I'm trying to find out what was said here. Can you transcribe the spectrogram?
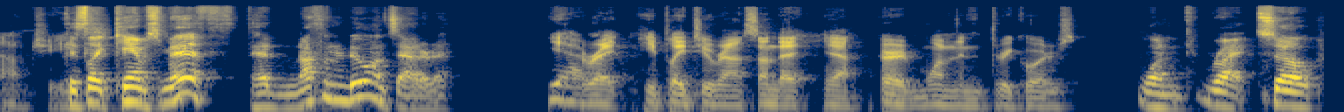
Oh, geez. Because like Cam Smith had nothing to do on Saturday. Yeah, right. He played two rounds Sunday. Yeah, or one and three quarters. One right. So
